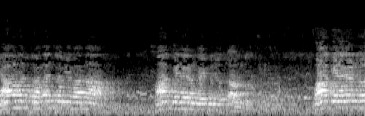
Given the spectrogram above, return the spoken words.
యావత్ ప్రపంచం ఇవాళ భాగ్యనగరం వైపు చూస్తా ఉంది. భాగ్యనగరంలో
